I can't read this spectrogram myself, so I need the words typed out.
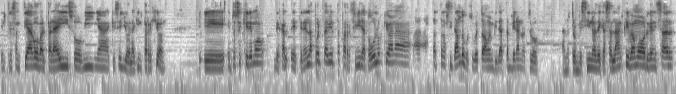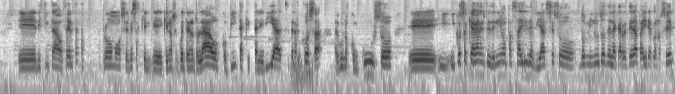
entre Santiago, Valparaíso, Viña, qué sé yo, la quinta región. Eh, entonces queremos dejar, eh, tener las puertas abiertas para recibir a todos los que van a, estar transitando. Por supuesto, vamos a invitar también a, nuestros a nuestros vecinos de Casablanca y vamos a organizar eh, distintas ofertas, promos, cervezas que, que, no se encuentran en otro lado, copitas, cristalería, etcétera, cosas, algunos concursos y, cosas que hagan entretenido pasar y desviarse esos dos minutos de la carretera para ir a conocer,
